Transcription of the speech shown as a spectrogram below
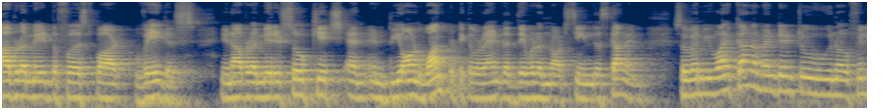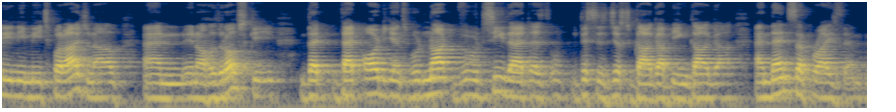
I would have made the first part Vegas you know, but I made it so kitsch and, and beyond one particular end that they would have not seen this coming. So when we kind of went into, you know, Fellini meets Parajanov and, you know, Jodorowsky, that, that audience would not, would see that as this is just Gaga being Gaga and then surprise them.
